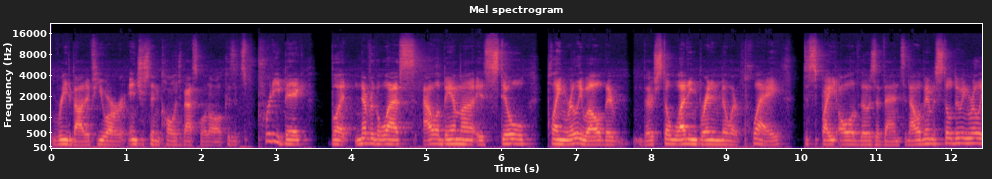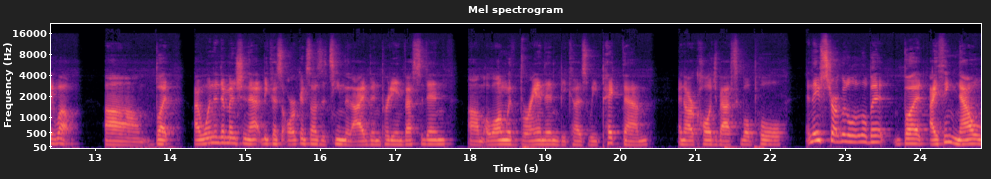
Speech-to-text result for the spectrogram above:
read about if you are interested in college basketball at all because it's pretty big. But nevertheless, Alabama is still playing really well. They're they're still letting Brandon Miller play despite all of those events, and Alabama's still doing really well. Um, but I wanted to mention that because Arkansas is a team that I've been pretty invested in, um, along with Brandon because we picked them in our college basketball pool and they've struggled a little bit. But I think now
